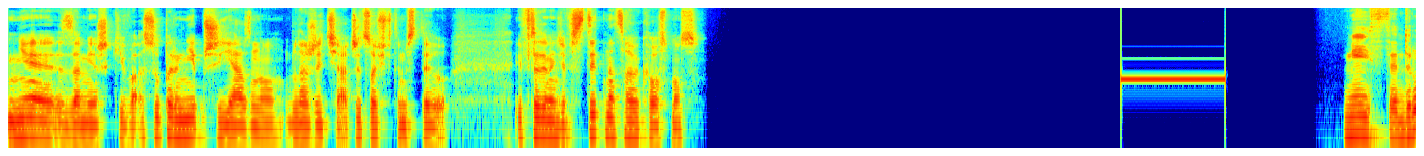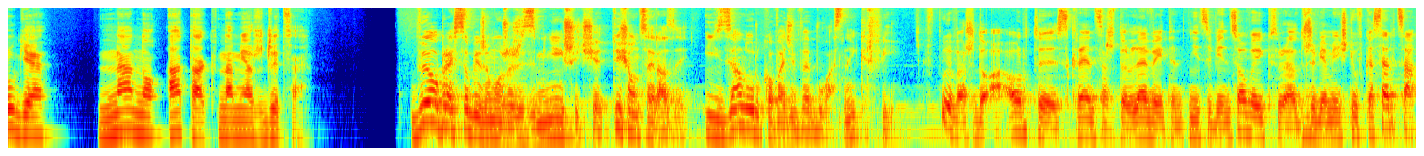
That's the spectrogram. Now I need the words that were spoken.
niezamieszkiwa, super nieprzyjazną dla życia, czy coś w tym stylu. I wtedy będzie wstyd na cały kosmos. Miejsce drugie. Nanoatak na miażdżycę. Wyobraź sobie, że możesz zmniejszyć się tysiące razy i zanurkować we własnej krwi. Wpływasz do aorty, skręcasz do lewej tętnicy wieńcowej, która odżywia mięśniówkę serca,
